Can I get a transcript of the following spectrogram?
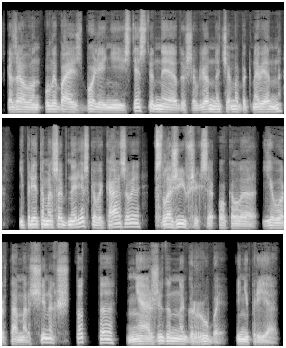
сказал он, улыбаясь более неестественно и одушевленно, чем обыкновенно, и при этом особенно резко выказывая в сложившихся около его рта морщинах что-то неожиданно грубое и неприятное.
